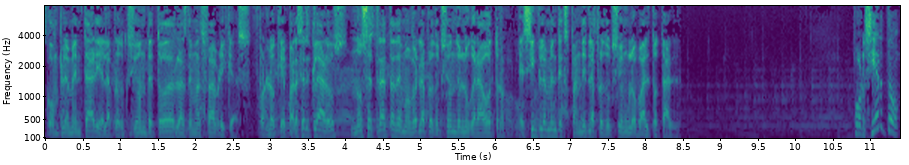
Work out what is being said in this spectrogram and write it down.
complementaria a la producción de todas las demás fábricas. Por lo que, para ser claros, no se trata de mover la producción de un lugar a otro, es simplemente expandir la producción global total. Por cierto,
